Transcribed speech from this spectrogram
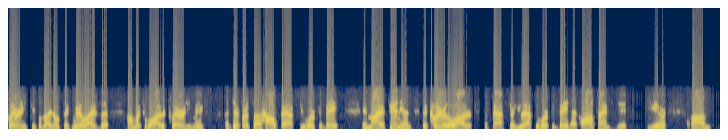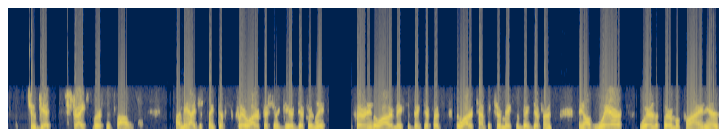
clarity. People I don't think realize that how much water clarity makes a difference on how fast you work a bait. In my opinion, the clearer the water, the faster you have to work a bait at all times of the year um, to get strikes versus fouls. I mean, I just think the clear water fish are geared differently clarity of the water makes a big difference. The water temperature makes a big difference. You know where where the thermocline is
